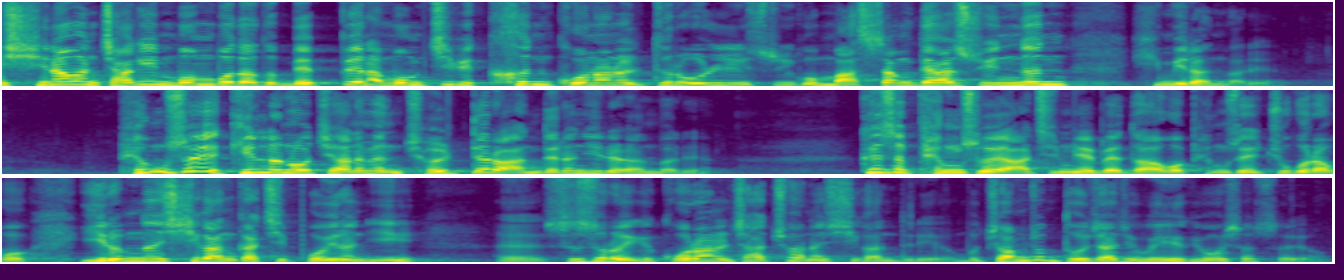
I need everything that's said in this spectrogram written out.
신앙은 자기 몸보다도 몇 배나 몸집이 큰 고난을 들어 올릴 수 있고 맞상대할 수 있는 힘이란 말이에요. 평소에 길러놓지 않으면 절대로 안 되는 일이란 말이에요. 그래서 평소에 아침 예배도 하고 평소에 죽으라고 일 없는 시간 같이 보이는 이 스스로에게 고난을 자초하는 시간들이에요. 뭐 잠 좀 더 자지 왜 여기 오셨어요?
